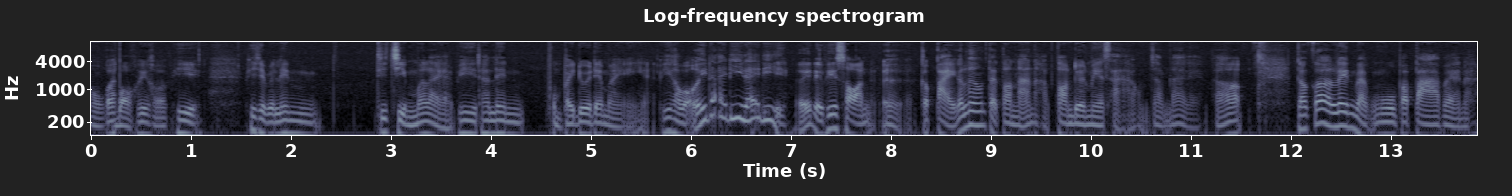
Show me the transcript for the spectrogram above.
ผมก็บอกพี่เขาว่าพี่ พี่จะไปเล่นที่จิมเมื่อไหร่อะพี่ถ้าเล่น ผมไปด้วยได้ไหมอย่างเงี้ยพี่เขาบอกเอ้ยได้ดีได้ดีเอ้ยเดี๋ยวพี่สอนเออก็ไปก็เริ่มตั้งแต่ตอนนั้นนะครับตอนเดือนเมษาผมจำได้เลย แล้วแล้วก็เล่นแบบงูปลาปลาไปนะ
